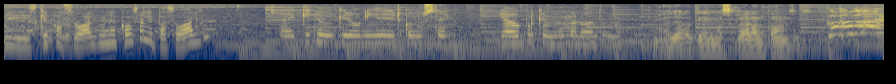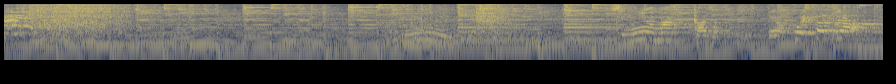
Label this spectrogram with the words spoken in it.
¿Y es que pasó alguna cosa? ¿Le pasó algo? Sabe que yo no quiero ni vivir con usted. Ya veo por qué mi mamá lo abandonó. No, ya lo tiene más clara entonces. ¿Cómo? Cállate. ¡Te acuestas ya!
